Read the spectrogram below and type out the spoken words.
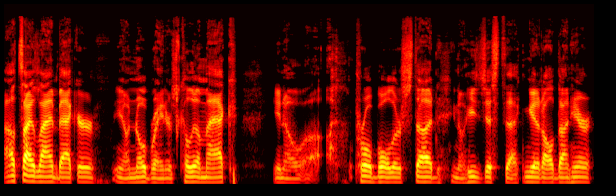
Outside linebacker, you know, no brainers. Khalil Mack, you know, uh, Pro Bowler stud. You know, he's just uh, can get it all done here.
